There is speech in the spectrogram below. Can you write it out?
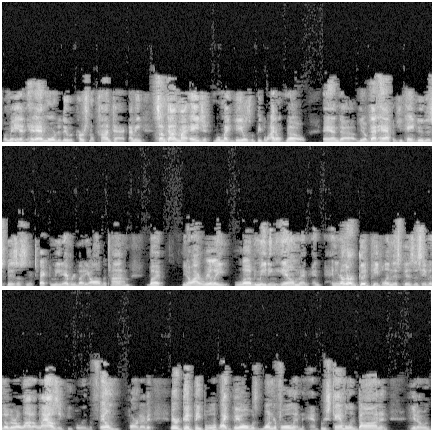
for me, it, it had more to do with personal contact. I mean, sometimes my agent will make deals with people I don't know. And, uh, you know, that happens. You can't do this business and expect to meet everybody all the time. But, you know, I really loved meeting him. And, and, and, you know, there are good people in this business, even though there are a lot of lousy people in the film part of it. There are good people like Bill was wonderful and, and Bruce Campbell and Don and, you know,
